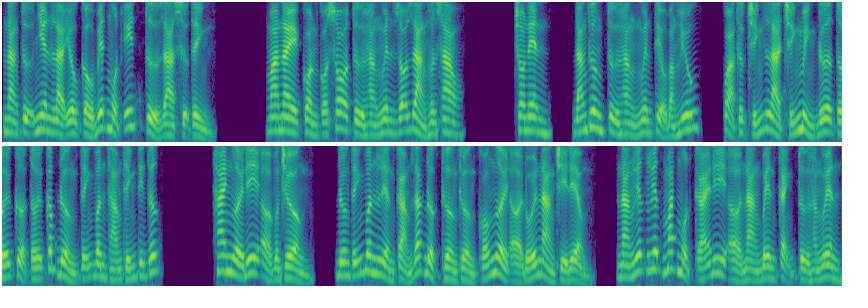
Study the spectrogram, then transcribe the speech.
nàng tự nhiên là yêu cầu biết một ít từ ra sự tình. Mà này còn có so từ hàng nguyên rõ ràng hơn sao. Cho nên, đáng thương từ hàng nguyên tiểu bằng hữu, quả thực chính là chính mình đưa tới cửa tới cấp đường tĩnh vân thám thính tin tức. Hai người đi ở vườn trường, đường tĩnh vân liền cảm giác được thường thường có người ở đối nàng chỉ điểm, nàng liếc liếc mắt một cái đi ở nàng bên cạnh từ hàng nguyên.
